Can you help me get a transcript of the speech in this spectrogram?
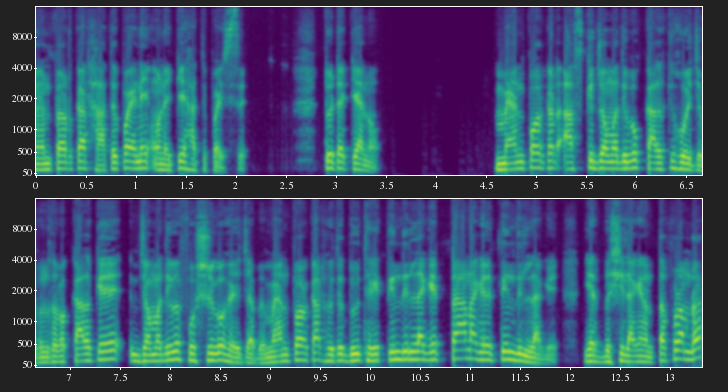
ম্যান পাওয়ার কার্ড হাতে পায় নাই, অনেকেই হাতে পাইছে। তো এটা কেন? ম্যান পাওয়ার কার্ড আজকে জমা দিব, কালকে হয়ে যাবে। না কালকে জমা দিবে ফসিগো হয়ে যাবে। ম্যান পাওয়ার কার্ড হয়তো দুই থেকে তিন দিন লাগে, তা না গেলে তিন দিন লাগে। এর বেশি লাগে না। তারপর আমরা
